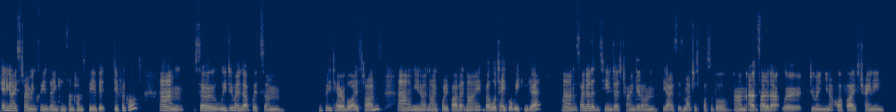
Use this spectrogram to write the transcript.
getting ice time in Queensland can sometimes be a bit difficult. Um, so we do end up with some some pretty terrible ice times, um, you know, at nine forty five at night. But we'll take what we can get. Um, so I know that the team does try and get on the ice as much as possible. Um, outside of that, we're doing you know off ice training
